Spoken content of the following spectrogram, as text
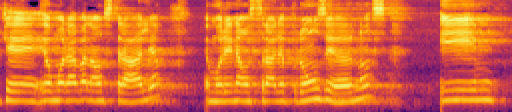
porque eu morava na Austrália, eu morei na Austrália por 11 anos, e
